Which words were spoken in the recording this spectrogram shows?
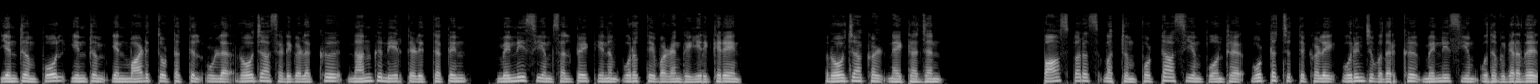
என்றும் போல் இன்றும் என் மாடித்தோட்டத்தில் உள்ள ரோஜா செடிகளுக்கு நன்கு நீர் தெளித்த பின் மெக்னீசியம் சல்பேட் எனும் உரத்தை வழங்க இருக்கிறேன். ரோஜாக்கள் நைட்ரஜன் பாஸ்பரஸ் மற்றும் பொட்டாசியம் போன்ற ஊட்டச்சத்துக்களை உறிஞ்சுவதற்கு மெக்னீசியம் உதவுகிறது.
